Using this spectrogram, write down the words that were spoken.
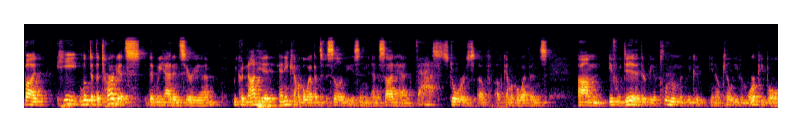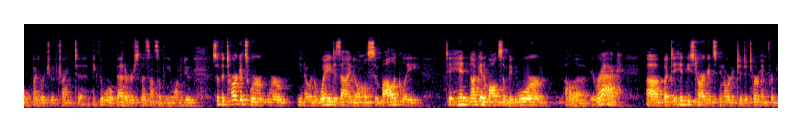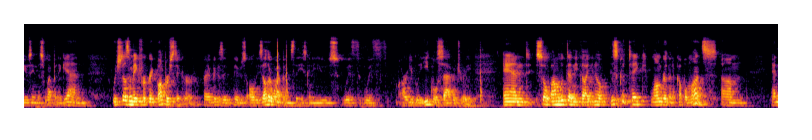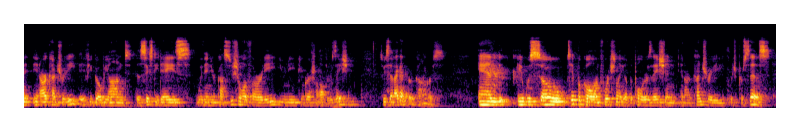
But he looked at the targets that we had in Syria. We could not hit any chemical weapons facilities, and, and Assad had vast stores of, of chemical weapons. Um, if we did, there'd be a plume, and we could, you know, kill even more people by virtue of trying to make the world better. So that's not something you want to do. So the targets were, were, you know, in a way designed almost symbolically to hit, not get involved in some big war, a la Iraq, uh, but to hit these targets in order to deter him from using this weapon again. Which doesn't make for a great bumper sticker, right? Because it, there's all these other weapons that he's going to use with with arguably equal savagery. And so Obama looked at it and he thought, you know, this could take longer than a couple months. Um, and in our country, if you go beyond the 60 days within your constitutional authority, you need congressional authorization. So he said, I got to go to Congress. And it was so typical, unfortunately, of the polarization in our country, which persists,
